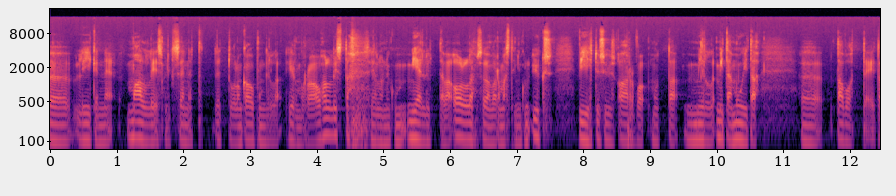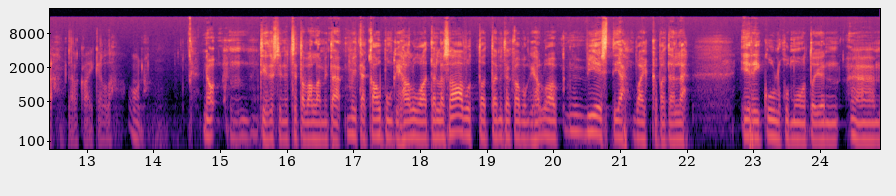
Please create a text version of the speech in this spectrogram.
ö, liikennemalli esimerkiksi sen, että, että tuolla on kaupungilla hirmu rauhallista, siellä on niin kuin miellyttävä olla, se on varmasti niin kuin yksi viihtyisyysarvo, mutta millä, mitä muita ö, tavoitteita tällä kaikella on? No tietysti nyt se tavallaan, mitä, mitä kaupunki haluaa tällä saavuttaa tai mitä kaupunki haluaa viestiä vaikkapa tällä eri kulkumuotojen ähm,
